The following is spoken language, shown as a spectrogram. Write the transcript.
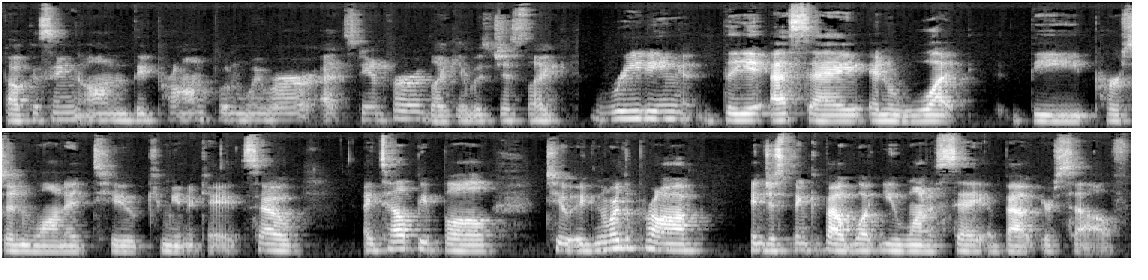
focusing on the prompt when we were at Stanford. Like it was just like reading the essay and what the person wanted to communicate. So I tell people to ignore the prompt and just think about what you want to say about yourself.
